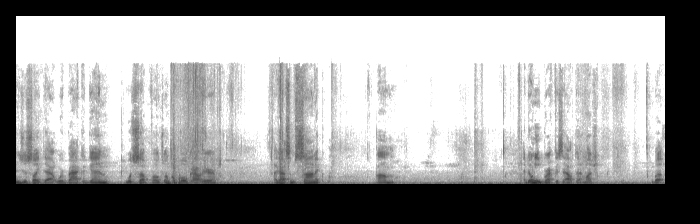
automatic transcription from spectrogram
And just like that, we're back again. What's up, folks? Uncle Bo here. I got some Sonic. Um, I don't eat breakfast out that much, but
